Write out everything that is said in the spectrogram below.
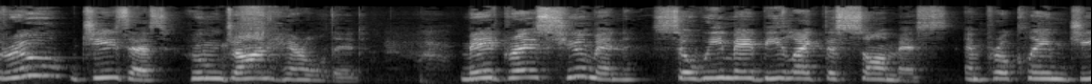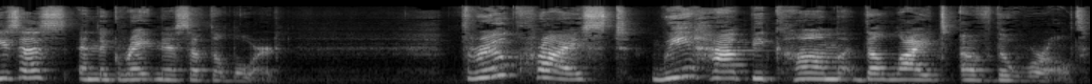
through Jesus, whom John heralded, made grace human so we may be like the psalmist and proclaim Jesus and the greatness of the Lord. Through Christ, we have become the light of the world.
